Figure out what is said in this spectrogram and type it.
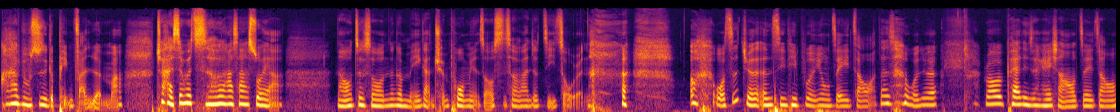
啊，他不是一个平凡人吗？就还是会吃喝拉撒睡啊。然后这时候那个美感全破灭的时候，四川饭就自己走人了。哦，我是觉得 NCT 不能用这一招啊，但是我觉得 Robert Pattinson 可以想到这一招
